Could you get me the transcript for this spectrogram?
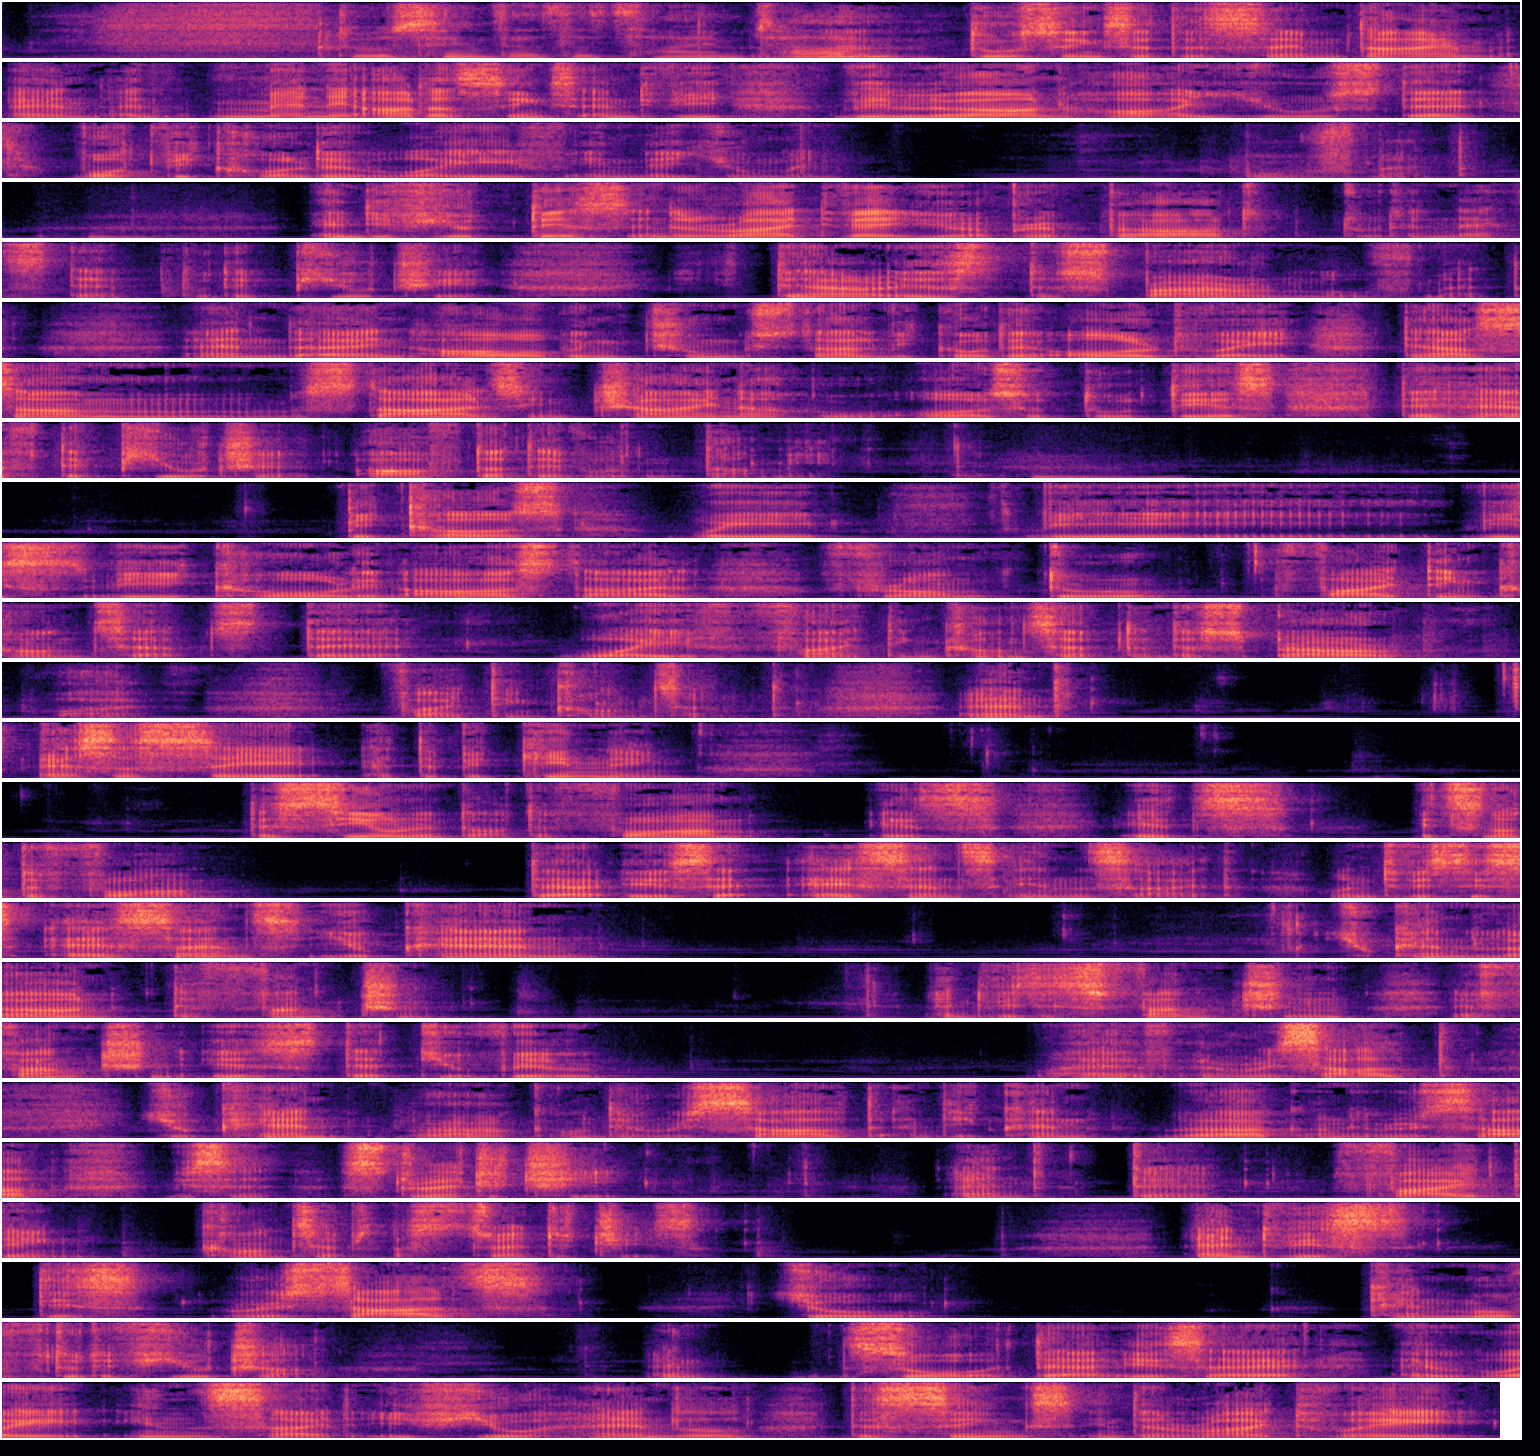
Do things at the same time. do things at the same time and, and many other things and we we learn how I use the what we call the wave in the human movement and if you do this in the right way you are prepared to the next step to the Puji. there is the spiral movement. And uh, in our Wing Tsun style we go the old way. There are some styles in China who also do this. They have the Puji after the wooden dummy. Because we we we we call in our style from two fighting concepts the wave fighting concept and the spiral fighting concept. And as I say at the beginning the Siu Nim Tao, the form is it's it's not a form there is an essence inside and with this essence you can you can learn the function. And with this function, a function is that you will have a result. You can work on the result and you can work on the result with a strategy. And the fighting concepts are strategies. And with these results, you can move to the future. And so there is a, a way inside if you handle the things in the right way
